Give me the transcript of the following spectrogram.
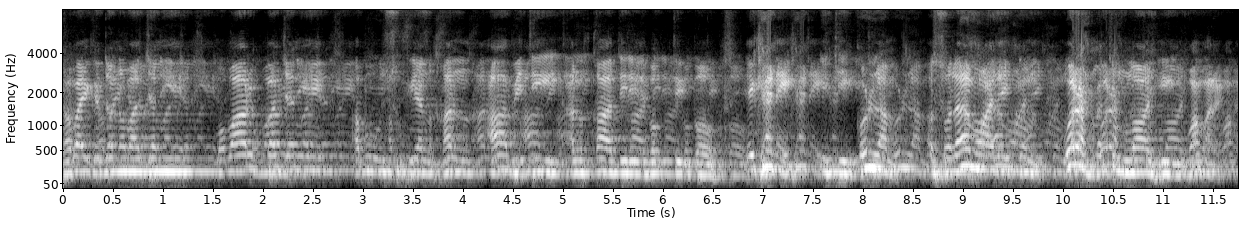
সবাইকে ধন্যবাদ জানিয়ে, মোবারকবাদ জানিয়ে আবু সুফিয়ান খান আবিদি আল কাদির বক্তব্য এখানে ইতি করলাম। আসসালামু আলাইকুম ওয়া রাহমাতুল্লাহি ওয়া বারাকাতুহু।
